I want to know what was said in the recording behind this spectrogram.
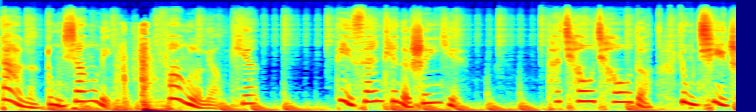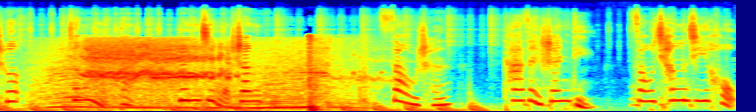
大冷冻箱里，放了两天。第三天的深夜，他悄悄地用汽车将老大扔进了山谷，造成他在山顶遭枪击后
